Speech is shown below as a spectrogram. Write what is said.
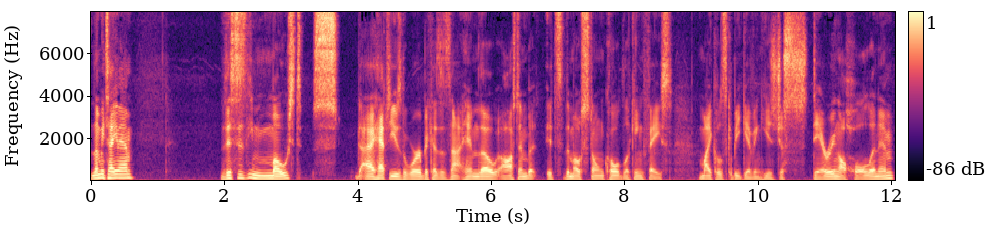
let me tell you, man, this is the most. St- I have to use the word because it's not him though, Austin, but it's the most stone cold looking face Michaels could be giving. He's just staring a hole in him.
